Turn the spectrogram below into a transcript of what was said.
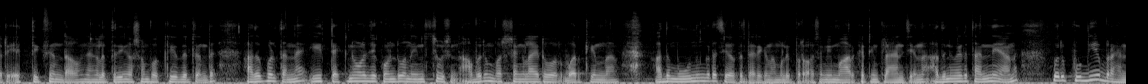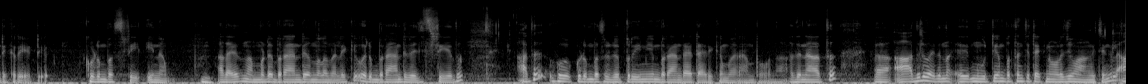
ഒരു എത്തിക്സ് ഉണ്ടാവും. ഞങ്ങൾ ഇത്രയും വർഷം വർക്ക് ചെയ്തിട്ടുണ്ട്. അതുപോലെ തന്നെ ഈ ടെക്നോളജി കൊണ്ടുവന്ന ഇൻസ്റ്റിറ്റ്യൂഷൻ അവരും വർഷങ്ങളായിട്ട് വർക്ക് ചെയ്യുന്നതാണ്. അത് മൂന്നും കൂടെ ചേർത്തിട്ടായിരിക്കും നമ്മൾ ഈ പ്രാവശ്യം ഈ മാർക്കറ്റിംഗ് പ്ലാൻ ചെയ്യുന്നത്. അതിനുവേണ്ടി തന്നെയാണ് ഒരു പുതിയ ബ്രാൻഡ് ക്രിയേറ്റ് ചെയ്യുക കുടുംബശ്രീ ഇനം. അതായത് നമ്മുടെ ബ്രാൻഡ് എന്നുള്ള നിലയ്ക്ക് ഒരു ബ്രാൻഡ് രജിസ്റ്റർ ചെയ്തു. അത് കുടുംബശ്രീയുടെ പ്രീമിയം ബ്രാൻഡായിട്ടായിരിക്കും വരാൻ പോകുന്നത്. അതിനകത്ത് അതിൽ വരുന്ന നൂറ്റി അമ്പത്തഞ്ച് ടെക്നോളജി വാങ്ങിച്ചെങ്കിൽ ആ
